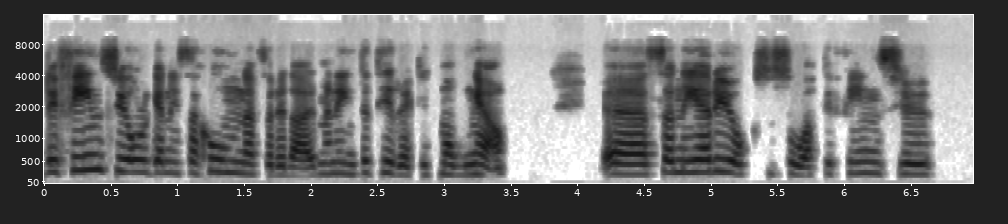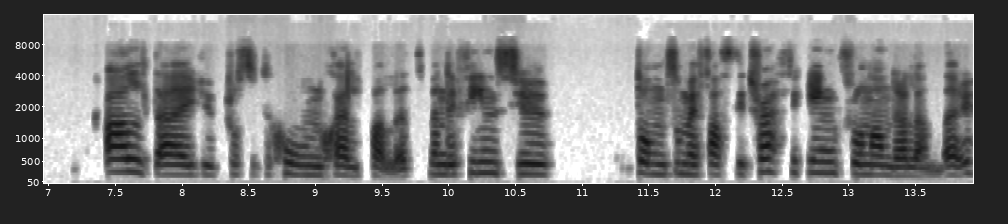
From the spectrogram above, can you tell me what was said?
Det finns ju organisationer för det där, men inte tillräckligt många. Eh, sen är det ju också så att det finns ju, allt är ju prostitution självfallet, men det finns ju de som är fast i trafficking från andra länder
